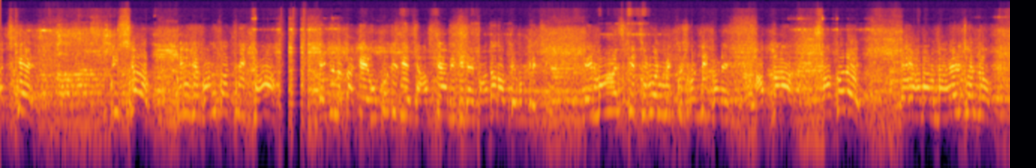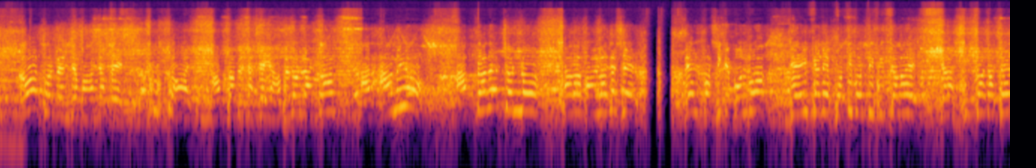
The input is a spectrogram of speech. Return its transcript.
আজকে বিশ্ব, তিনি যে গণতান্ত্রিক মা এই জন্য তাকে উপাধি দিয়েছে। আপনি দিনের মাদার অফ ডেমোক্রেসি। এই মা আজকে জীবন মৃত্যু সন্ধিক্ষণে আপনারা সকলে এই আমার মায়ের জন্য করবেন যে মা যাতে সুস্থ হয়। আপনাদের কাছে এই আবেদন রাখলাম। আর আমিও আপনাদের জন্য সারা বাংলাদেশের দেশবাসীকে বলব যে এইখানে প্রতিবন্ধী বিদ্যালয়ে যারা শিক্ষক আছেন,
